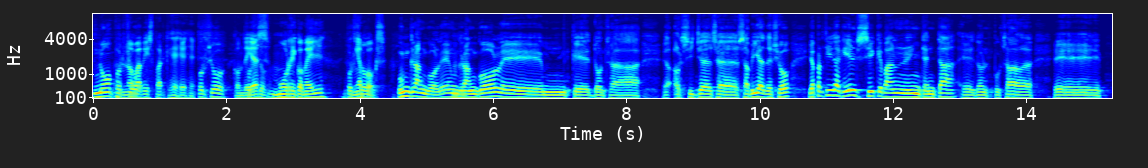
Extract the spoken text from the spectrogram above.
No, per no això, va dir perquè, per això, com deies, murri com ell, n'hi ha pocs. Un gran gol, eh? un mm -hmm. gran gol eh, que doncs, eh, els Sitges eh, sabia d'això i a partir d'aquí ells sí que van intentar eh, doncs, posar eh,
